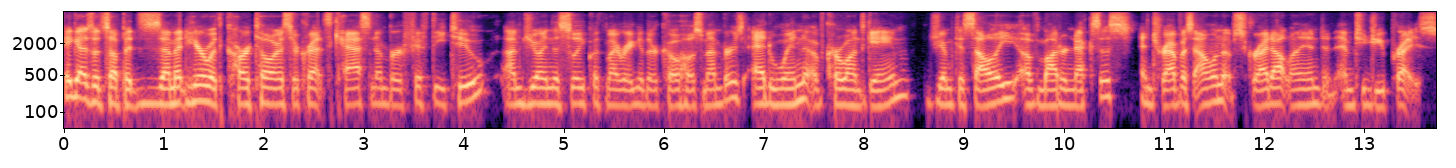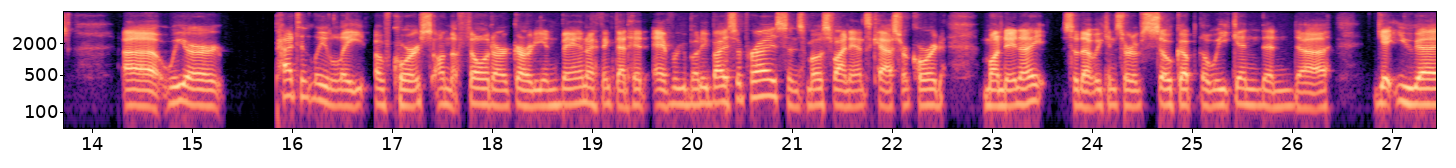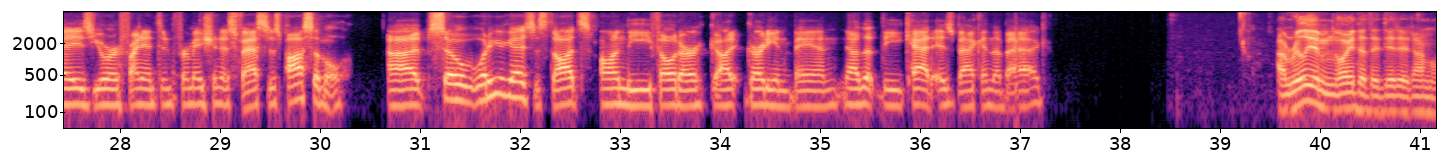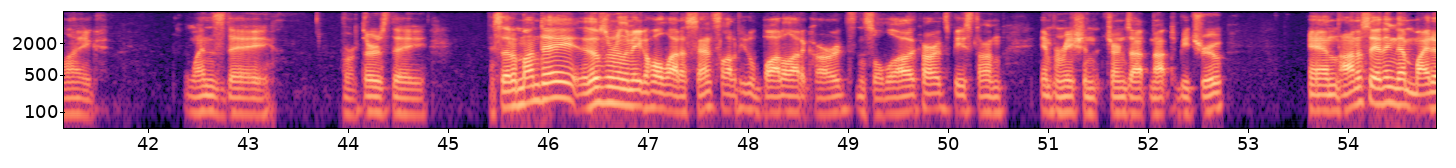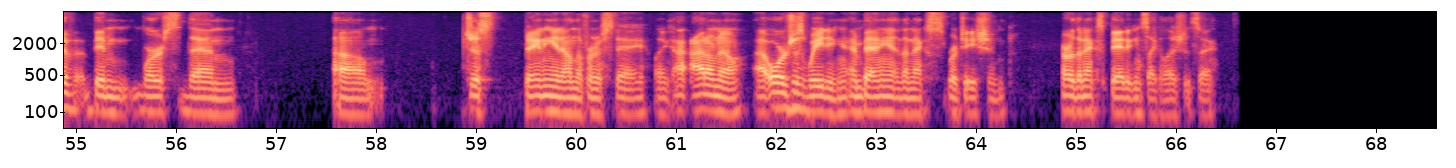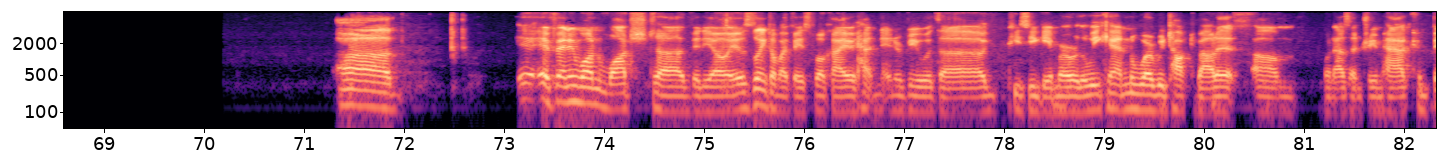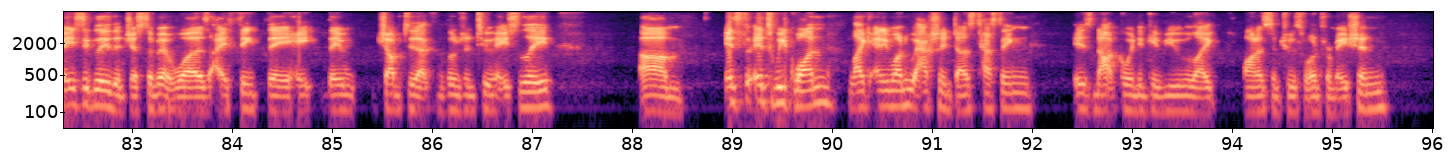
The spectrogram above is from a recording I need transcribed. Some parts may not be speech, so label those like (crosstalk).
Hey guys, what's up? It's Zemet here with Cartel Aristocrats cast number 52. I'm joined this week with my regular co host members Ed Wynn of Kerwan's Game, Jim Casali of Modern Nexus, and Travis Allen of Scry.land and MTG Price. Uh, we are patently late, of course, on the Felidar Guardian ban. I think that hit everybody by surprise since most finance casts record Monday night so that we can sort of soak up the weekend and uh, get you guys your finance information as fast as possible. Uh, so, what are your guys' thoughts on the Felidar Guardian ban now that the cat is back in the bag? I'm really annoyed that they did it on like Wednesday or Thursday instead of Monday. It doesn't really make a whole lot of sense. A lot of people bought a lot of cards and sold a lot of cards based on information that turns out not to be true. And honestly, I think that might have been worse than um, just banning it on the first day. Like I, I don't know, uh, or just waiting and banning it the next rotation or the next banning cycle, I should say. Uh, if anyone watched uh, video, it was linked on my Facebook. I had an interview with a PC gamer over the weekend where we talked about it um, when I was at DreamHack. Basically, the gist of it was I think they hate they jumped to that conclusion too hastily um, it's it's week one. Like anyone who actually does testing is not going to give you like honest and truthful information.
